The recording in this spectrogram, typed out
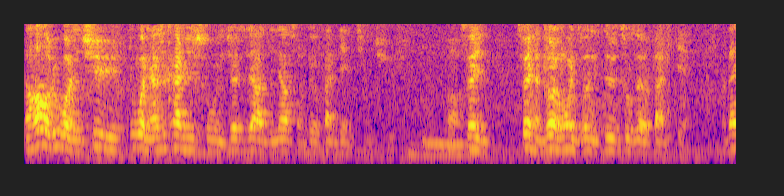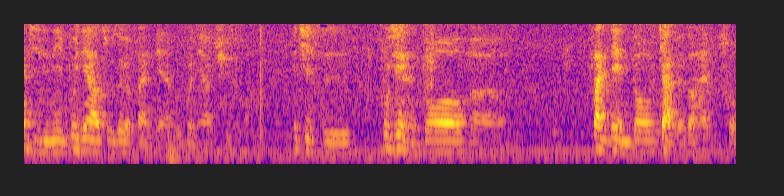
然后如果你去，如果你要去看日出，你就是要一定要从这个饭店进去。哦，所以所以很多人问你说你是不是住这个饭店，但其实你不一定要住这个饭店啊，如果你要去的话，因为其实附近很多呃饭店都价格都还不错。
